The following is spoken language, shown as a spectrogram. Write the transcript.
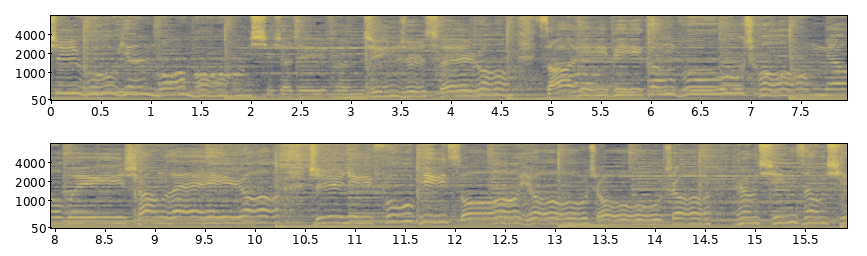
是无言默默写下几分精致脆弱，在笔耕铺辍，描绘一场泪热，是你抚平所有皱褶，让心脏鲜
